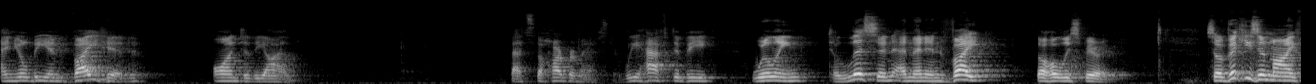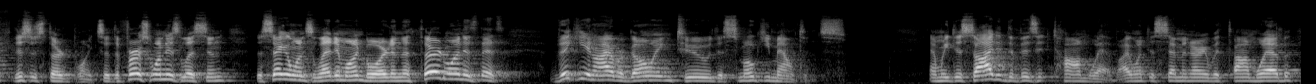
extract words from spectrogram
And you'll be invited onto the island. That's the harbor master. We have to be willing to listen and then invite the Holy Spirit. So Vicky's in my this is third point. So the first one is listen, the second one's let him on board, and the third one is this. Vicky and I were going to the Smoky Mountains. And we decided to visit Tom Webb. I went to seminary with Tom Webb.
